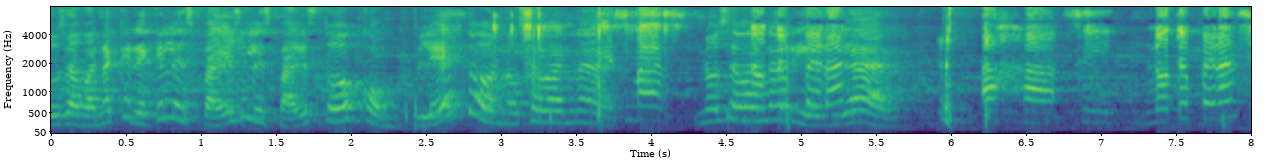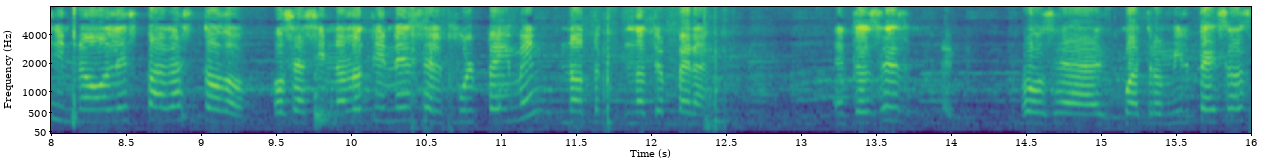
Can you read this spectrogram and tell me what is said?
o sea, van a querer que les pagues y les pagues todo completo, no se van a, Es más, no se van no a operan. arriesgar. Ajá, sí. No te operan si no les pagas todo. O sea, si no lo tienes el full payment, no te, no te operan. Entonces, eh, o sea, cuatro mil pesos,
